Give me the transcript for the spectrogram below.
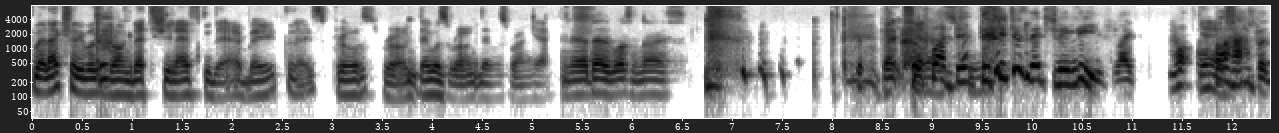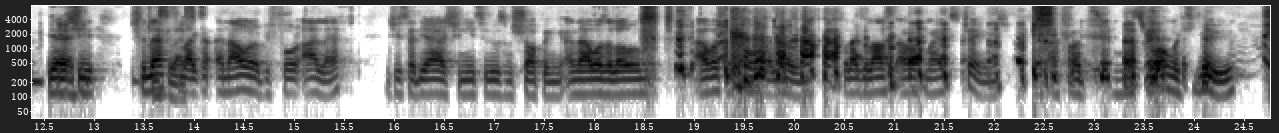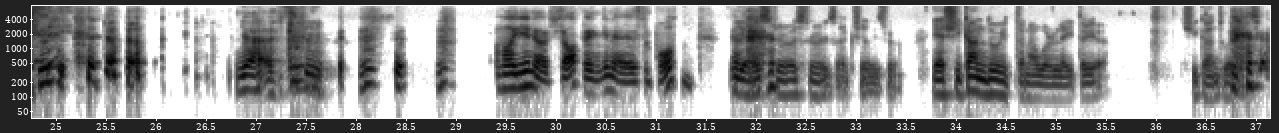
well, actually, it was wrong that she left you there, mate. That's was wrong. That was wrong. That was wrong. Yeah. Yeah, that wasn't nice. But yeah, what, it's did, did she just literally leave? Like, what, Yeah, what she- happened? Yeah, Yeah, she she she left, left. like an hour before I left. She said, "Yeah, she needs to do some shopping," and I was alone. I was home alone for like the last hour of my exchange. I thought, "What's wrong with you?" Yeah, it's true. Well, you know, shopping, you know, is important. yeah, it's true. It's true. It's actually true. Yeah, she can't do it an hour later. Yeah, she can't wait.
